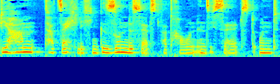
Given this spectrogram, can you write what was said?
Die haben tatsächlich ein gesundes Selbstvertrauen in sich selbst und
